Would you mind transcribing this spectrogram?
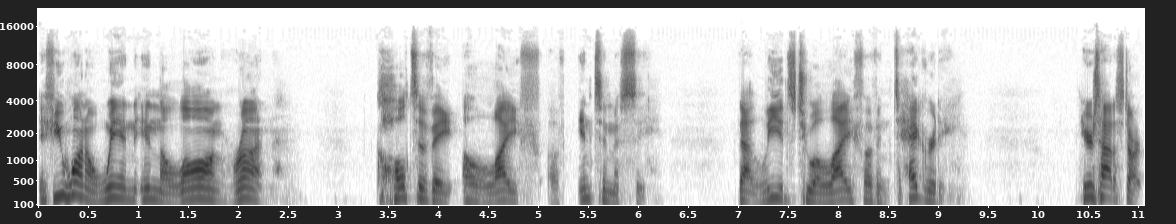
if you want to win in the long run, cultivate a life of intimacy that leads to a life of integrity. Here's how to start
